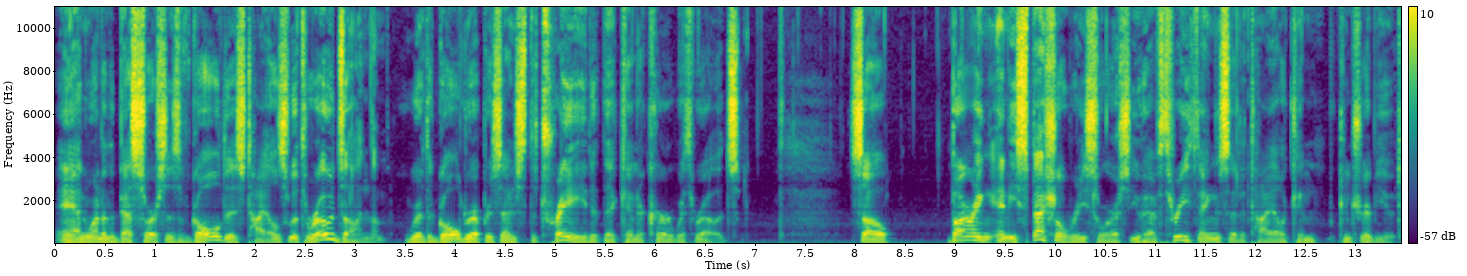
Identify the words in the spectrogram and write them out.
And one of the best sources of gold is tiles with roads on them, where the gold represents the trade that can occur with roads. So, barring any special resource, you have three things that a tile can contribute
